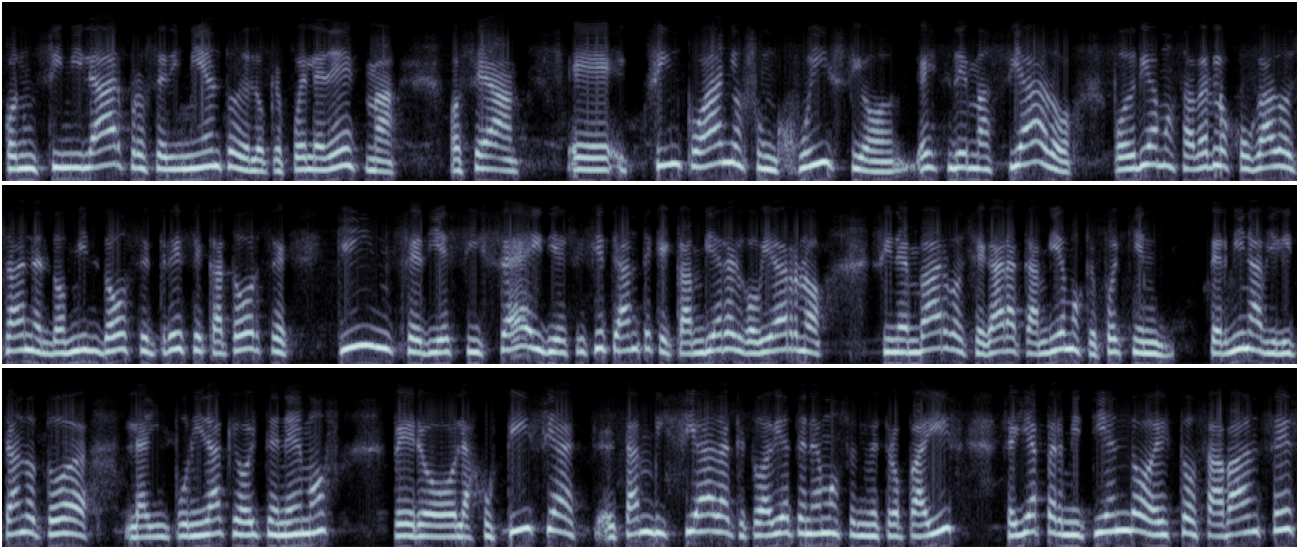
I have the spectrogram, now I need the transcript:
con un similar procedimiento de lo que fue el EDESMA. O sea, eh, cinco años un juicio, es demasiado. Podríamos haberlo juzgado ya en el 2012, 13, 14, 15, 16, 17, antes que cambiara el gobierno. Sin embargo, llegar a Cambiemos, que fue quien termina habilitando toda la impunidad que hoy tenemos, pero la justicia tan viciada que todavía tenemos en nuestro país seguía permitiendo estos avances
